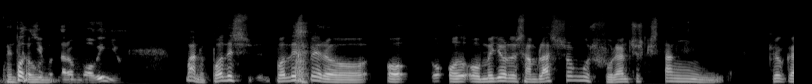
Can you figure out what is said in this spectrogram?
Podes botar un boviño. Bueno, podes, podes pero o, o, o mellor de San Blas son os furanchos que están, creo que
